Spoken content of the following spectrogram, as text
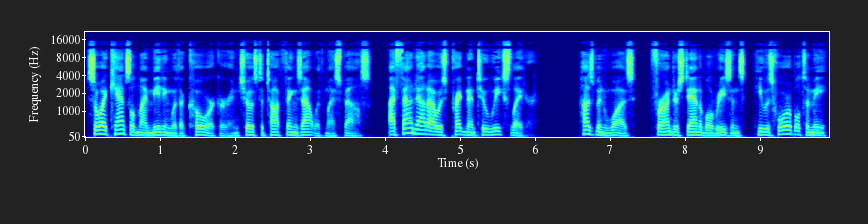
So I cancelled my meeting with a coworker and chose to talk things out with my spouse. I found out I was pregnant two weeks later. Husband was, for understandable reasons, he was horrible to me,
